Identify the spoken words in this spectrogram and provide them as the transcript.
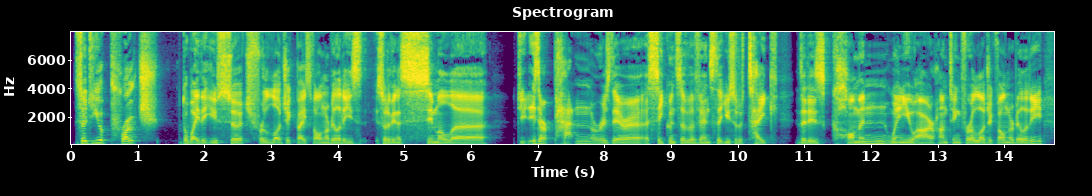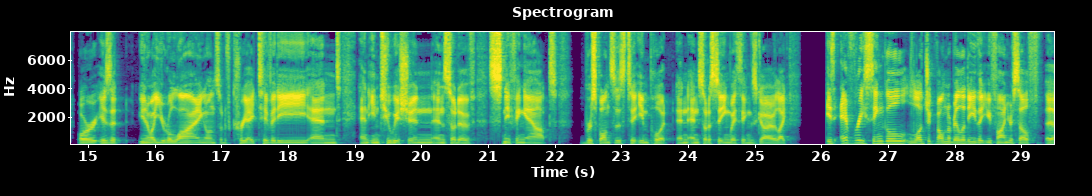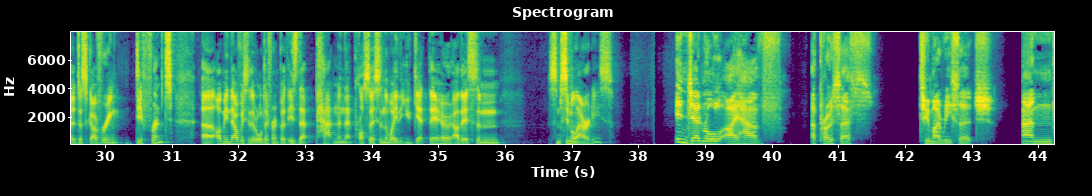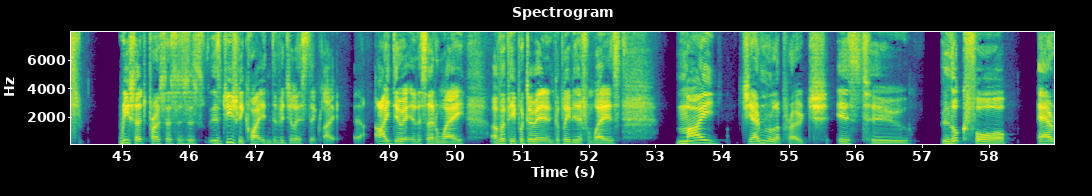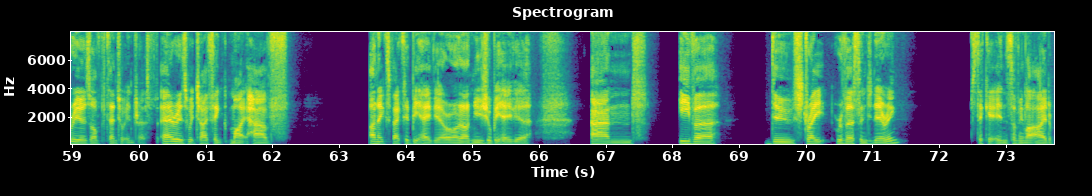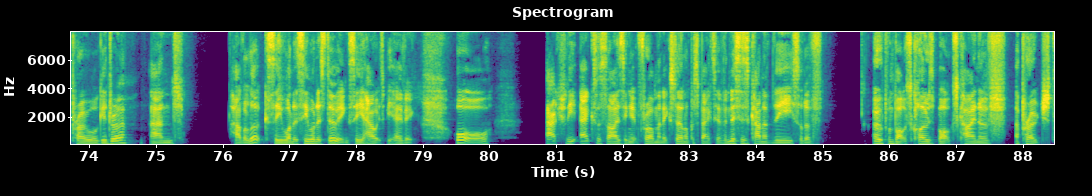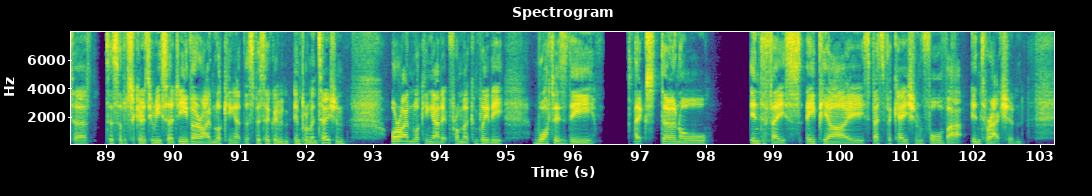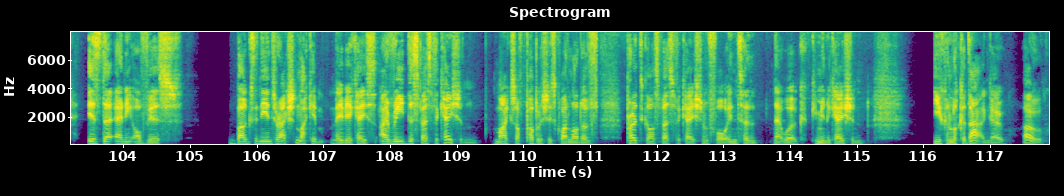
So, do you approach the way that you search for logic based vulnerabilities sort of in a similar? You, is there a pattern or is there a, a sequence of events that you sort of take that is common when you are hunting for a logic vulnerability? Or is it you know, are you relying on sort of creativity and and intuition and sort of sniffing out responses to input and, and sort of seeing where things go. Like, is every single logic vulnerability that you find yourself uh, discovering different? Uh, I mean, obviously they're all different, but is that pattern and that process in the way that you get there? Are there some some similarities? In general, I have a process to my research, and research processes is, is usually quite individualistic. Like I do it in a certain way, other people do it in completely different ways. My general approach is to look for areas of potential interest, areas which I think might have unexpected behavior or unusual behavior, and either do straight reverse engineering, stick it in something like IDA Pro or Ghidra, and have a look, see what it see what it's doing, see how it's behaving, or actually exercising it from an external perspective. And this is kind of the sort of open box, closed box kind of approach to, to sort of security research. Either I'm looking at the specific implementation or I'm looking at it from a completely what is the external interface API specification for that interaction. Is there any obvious bugs in the interaction? Like it may be a case I read the specification. Microsoft publishes quite a lot of protocol specification for inter network communication. You can look at that and go, oh,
